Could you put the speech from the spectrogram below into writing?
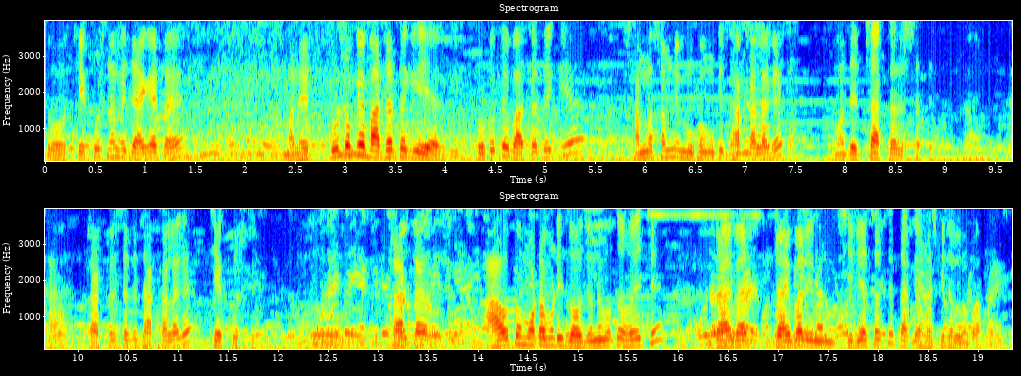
তো চেকপোস্ট নামের জায়গাটায় মানে টোটোকে বাঁচাতে গিয়ে আর কি টোটোকে বাঁচাতে গিয়ে সামনাসামনি মুখোমুখি ধাক্কা লাগে আমাদের ট্রাক্টরের সাথে। হ্যাঁ ট্রাক্টরের সাথে ধাক্কা লাগে চেকপোস্টে। তো ট্রাকটা আহত মোটামুটি দশজনের মতো হয়েছে। ড্রাইভার ড্রাইভার সিরিয়াস আছে তাকে হসপিটালে পাঠা হয়েছে।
